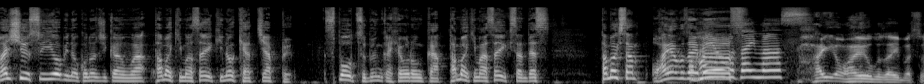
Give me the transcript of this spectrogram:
毎週水曜日のこの時間は玉木正幸のキャッチアップ。スポーツ文化評論家玉木正幸さんです。玉木さんおはようございます。おはようございます。はい、おはようございます。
